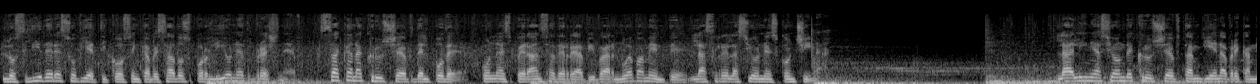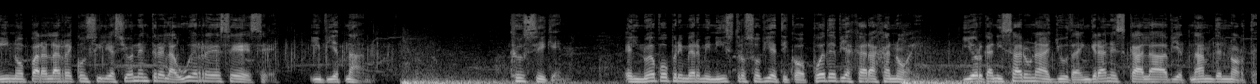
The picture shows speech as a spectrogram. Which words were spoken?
los líderes soviéticos encabezados por Leonid Brezhnev sacan a Khrushchev del poder con la esperanza de reavivar nuevamente las relaciones con China. La alineación de Khrushchev también abre camino para la reconciliación entre la URSS y Vietnam. Kosygin, el nuevo primer ministro soviético, puede viajar a Hanoi y organizar una ayuda en gran escala a Vietnam del Norte.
